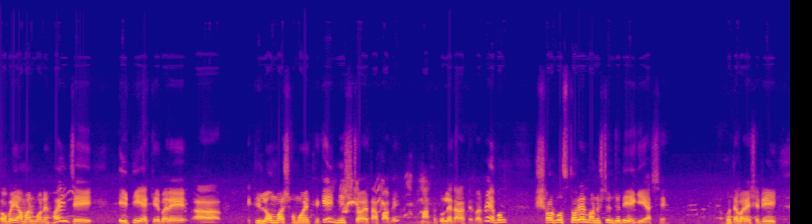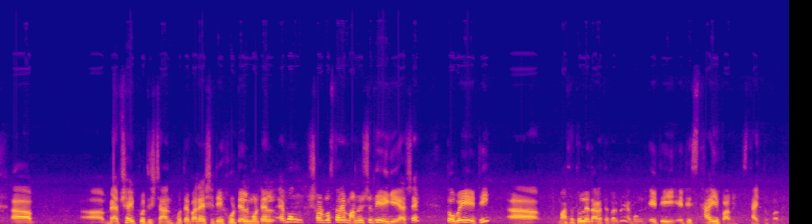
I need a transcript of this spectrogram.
তবেই আমার মনে হয় যে এটি একেবারে একটি লম্বা সময় থেকে নিশ্চয়তা পাবে, মাথা তুলে দাঁড়াতে পারবে এবং সর্বস্তরের মানুষজন যদি এগিয়ে আসে, হতে পারে সেটি ব্যবসায়িক প্রতিষ্ঠান, হতে পারে সেটি হোটেল, মোটেল এবং সর্বস্তরের মানুষ যদি এগিয়ে আসে, তবেই এটি মাথা তুলে দাঁড়াতে পারবে এবং এটি এটি স্থায়ী পাবে, স্থায়িত্ব পাবে।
